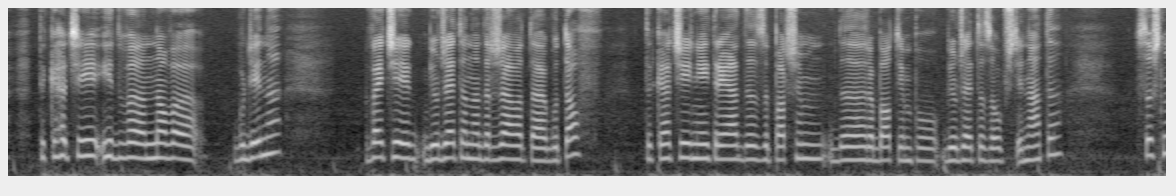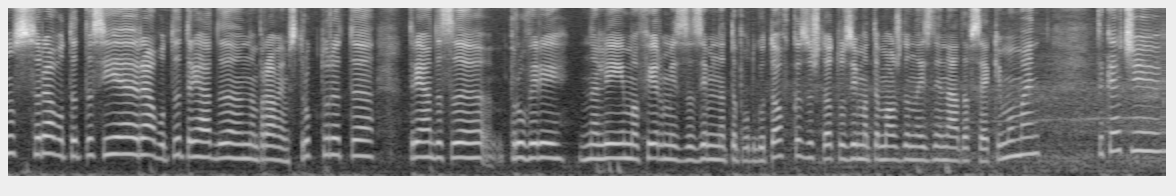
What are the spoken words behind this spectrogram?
Така че идва нова година. Вече бюджета на държавата е готов, така че ние трябва да започнем да работим по бюджета за общината. Всъщност работата си е работа. Трябва да направим структурата, трябва да се провери нали има фирми за зимната подготовка, защото зимата може да на изненада всеки момент. Така че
